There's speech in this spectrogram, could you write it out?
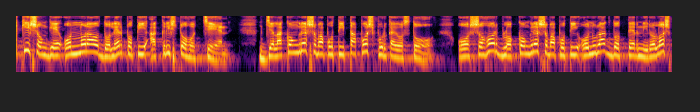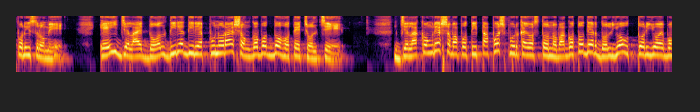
একই সঙ্গে অন্যরাও দলের প্রতি আকৃষ্ট হচ্ছেন। জেলা কংগ্রেস সভাপতি তাপস পুরকায়স্ত ও শহর ব্লক কংগ্রেস সভাপতি অনুরাগ দত্তের নিরলস পরিশ্রমে এই জেলায় দল ধীরে ধীরে পুনরায় সংঘবদ্ধ হতে চলছে। জেলা কংগ্রেস সভাপতি তাপস পুরকায়স্ত নবাগতদের দলীয় উত্তরীয় এবং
